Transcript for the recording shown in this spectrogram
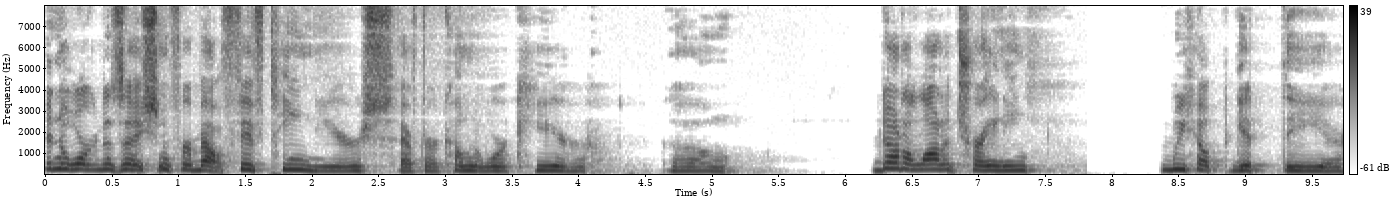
in the organization for about 15 years after I come to work here. Um, done a lot of training. We helped get the, uh,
